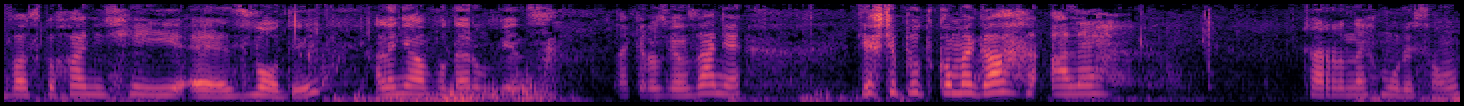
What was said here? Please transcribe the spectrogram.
Was kochani dzisiaj e, z wody, ale nie mam woderów, więc takie rozwiązanie. Jest cieplutko mega, ale czarne chmury są.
